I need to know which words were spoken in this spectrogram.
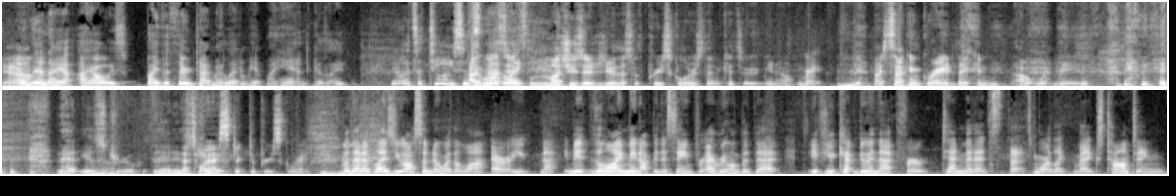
Yeah. And then I, I always by the third time I let him hit my hand because I, you know, it's a tease. It's I will not say like it's much easier to do this with preschoolers than kids who, you know, Right. get, by second grade they can outwit me. that is true. That is. That's true. why I stick to preschool. Right. But that implies you also know where the line, or you not I the line may not be the same for everyone, but that if you kept doing that for ten minutes, that's more like Meg's taunting.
